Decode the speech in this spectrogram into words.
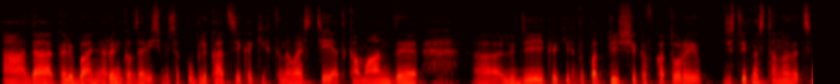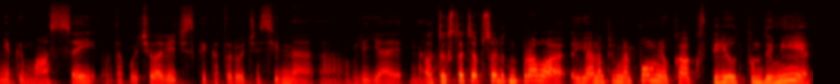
а, да, колебания рынка в зависимости от публикации каких-то новостей, от команды а, людей, каких-то подписчиков, которые действительно становятся некой массой, вот такой человеческой, которая очень сильно а, влияет на... А ты, кстати, абсолютно права. Я, например, помню, как в период пандемии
